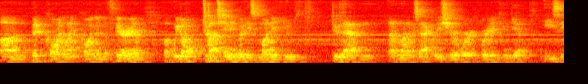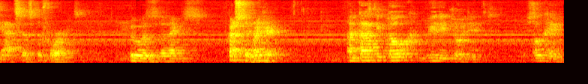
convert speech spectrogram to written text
on Bitcoin, Litecoin, and Ethereum, but we don't touch anybody's money. You do that, and I'm not exactly sure where, where you can get easy access to forex. Who was the next question right here? Fantastic talk, really enjoyed it. Okay.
